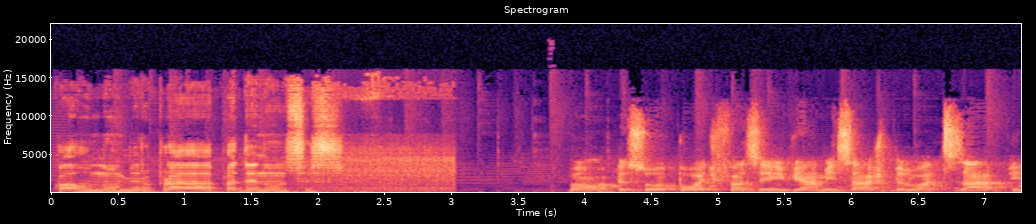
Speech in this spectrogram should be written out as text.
qual o número para denúncias? Bom, a pessoa pode fazer, enviar mensagem pelo WhatsApp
